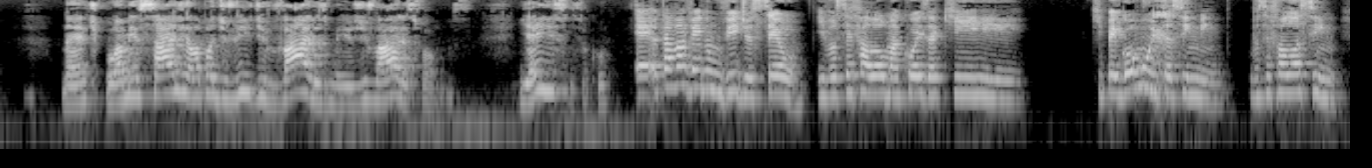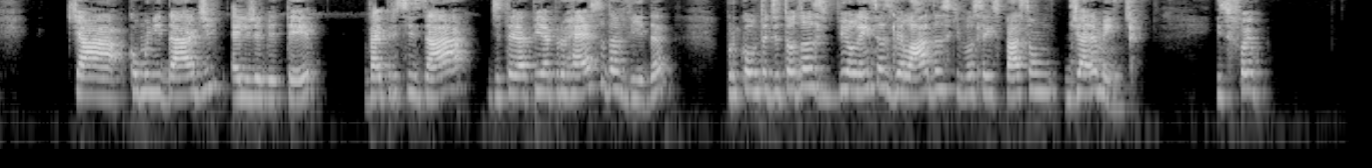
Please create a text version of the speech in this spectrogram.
Né? Tipo, a mensagem ela pode vir de vários meios, de várias formas. E é isso, socorro. É, eu tava vendo um vídeo seu e você falou uma coisa que que pegou muito assim em mim. Você falou assim que a comunidade LGBT vai precisar de terapia pro resto da vida por conta de todas as violências veladas que vocês passam diariamente. Isso foi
